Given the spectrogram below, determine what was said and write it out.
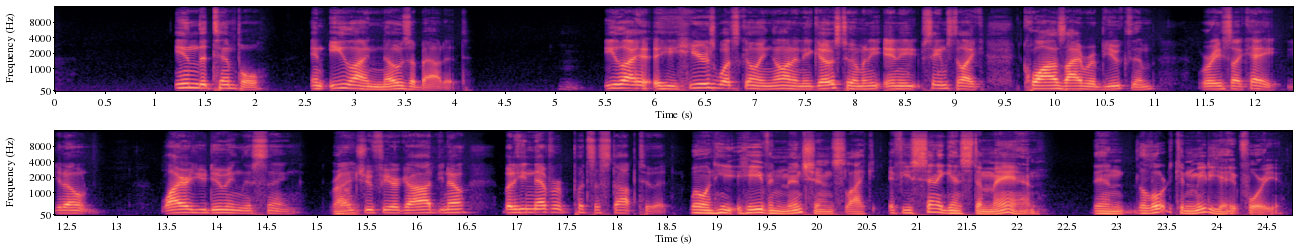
in the temple, and Eli knows about it. Eli he hears what's going on and he goes to him and he and he seems to like quasi rebuke them where he's like, "Hey, you know, why are you doing this thing? Right. Don't you fear God, you know?" But he never puts a stop to it. Well, and he, he even mentions, like, if you sin against a man, then the Lord can mediate for you.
